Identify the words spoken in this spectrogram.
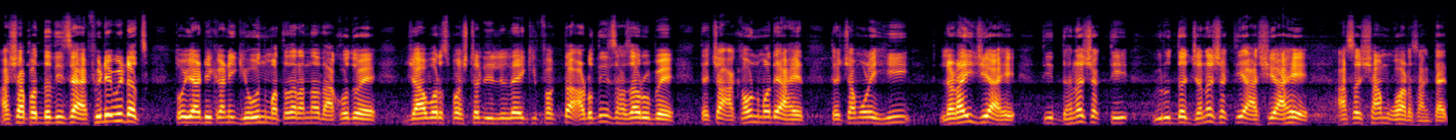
अशा पद्धतीचं ॲफिडेव्हिटच तो या ठिकाणी घेऊन मतदारांना दाखवतोय ज्यावर स्पष्ट लिहिलेलं आहे की फक्त अडतीस हजार रुपये त्याच्या अकाउंटमध्ये आहेत. त्याच्यामुळे ही लढाई जी आहे ती धनशक्ती विरुद्ध जनशक्ती अशी आहे असं श्याम गुहाड सांगतायत.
